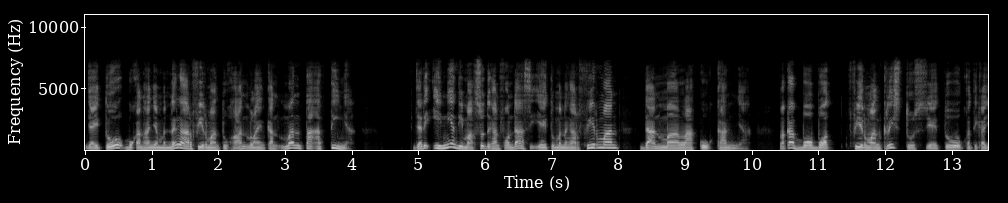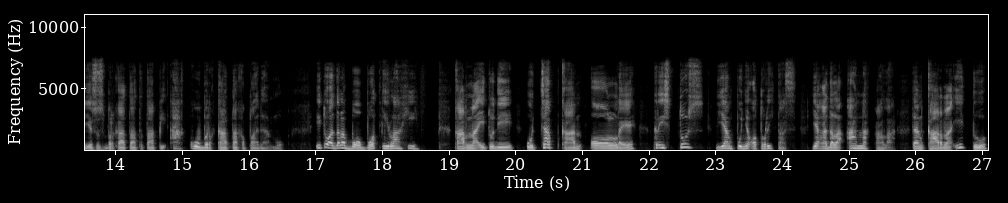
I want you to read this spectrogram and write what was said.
yaitu bukan hanya mendengar firman Tuhan, melainkan mentaatinya. Jadi ini yang dimaksud dengan fondasi, yaitu mendengar firman dan melakukannya. Maka bobot firman Kristus, yaitu ketika Yesus berkata, tetapi aku berkata kepadamu. Itu adalah bobot ilahi. Karena itu diucapkan oleh Kristus yang punya otoritas, yang adalah anak Allah. Dan karena itu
